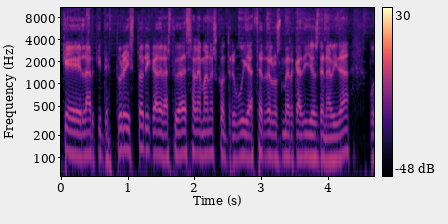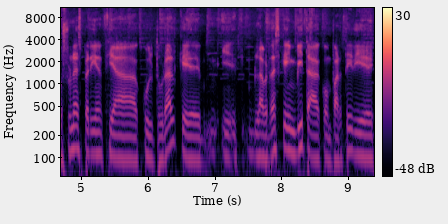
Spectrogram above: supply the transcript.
que la arquitectura histórica de las ciudades alemanas contribuye a hacer de los mercadillos de Navidad pues una experiencia cultural que la verdad es que invita a compartir y,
